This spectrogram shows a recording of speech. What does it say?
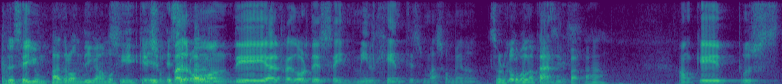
Entonces hay un padrón, digamos. Sí, es un padrón, de alrededor de 6.000 gentes más o menos. Son los que van a participar. Aunque pues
